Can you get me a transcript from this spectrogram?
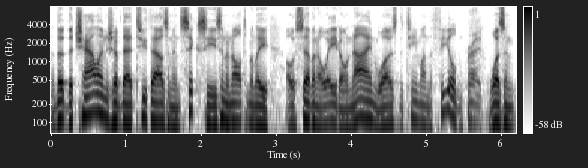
the the challenge of that 2006 season and ultimately 07, 08, 09 was the team on the field right. wasn't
